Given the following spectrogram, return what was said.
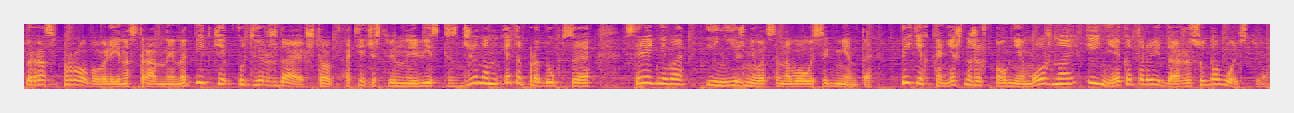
распробовали иностранные напитки, утверждают, что отечественные виски с джином – это продукция среднего и нижнего ценового сегмента. Пить их, конечно же, вполне можно, и некоторые даже с удовольствием.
